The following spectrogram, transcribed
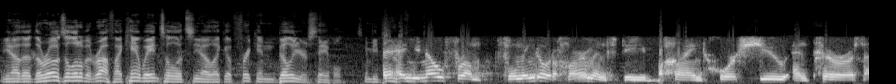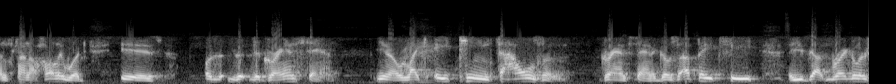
You know, the, the road's a little bit rough. I can't wait until it's you know like a freaking billiards table. It's going to be And, beautiful. and you know, from Flamingo to Harmon, Steve, behind Horseshoe and Paris and kind of Hollywood is the, the grandstand. you know, like eighteen thousand grandstand. It goes up eight feet. And you've got regular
